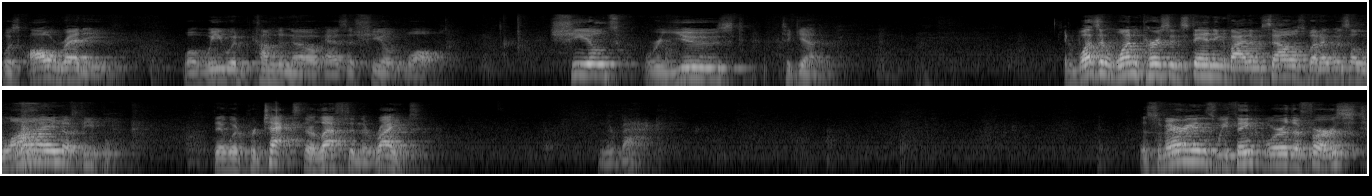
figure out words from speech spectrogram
was already what we would come to know as a shield wall. Shields were used together. It wasn't one person standing by themselves, but it was a line of people that would protect their left and their right and their back. The Sumerians, we think, were the first,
